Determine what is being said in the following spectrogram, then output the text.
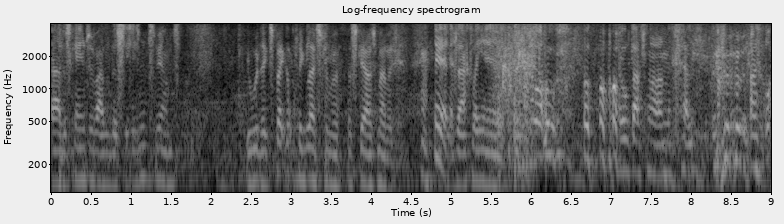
Uh, hardest games we've had of the season, to be honest. You wouldn't expect nothing less from a, a Scouse manager. Yeah, exactly. Yeah. Whoa, oh, that's not on the telly.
